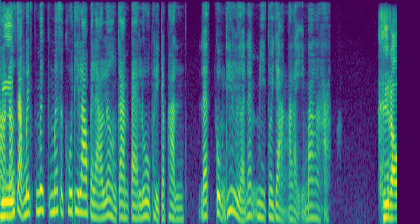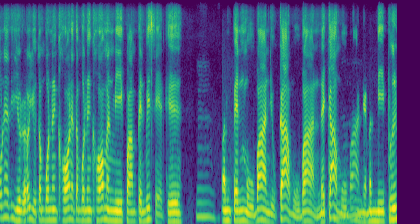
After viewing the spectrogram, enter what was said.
คือ่าอนอกจากเมื่อเมื่อเมื่อสักครู่ที่เล่าไปแล้ว เรื่องของการแปรรูปผลิตภัณฑ์ และกลุ่มที่เหลือเนี่ยมีตัวอย่างอะไรอีกบ้างอะคะคือเราเนี่ยที่อยู่เราอยู่ตำบลเนินคอเนี่ยตำบลเนินคอมันมีความเป็นพิเศษคือ อืม มันเป็นหมู่บ้านอยู่เก้าหมู่บ้าน ในเก้าอืหมู่บ้านม เนี่ยมันมีพื้น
